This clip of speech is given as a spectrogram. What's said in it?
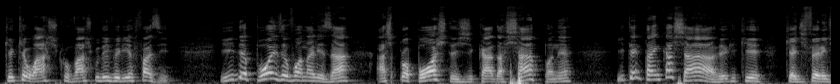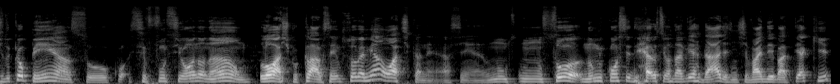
O que, que eu acho que o Vasco deveria fazer. E depois eu vou analisar as propostas de cada chapa, né? e tentar encaixar, ver o que, que, que, é diferente do que eu penso, se funciona ou não. Lógico, claro, sempre sob a minha ótica, né? Assim, eu não, não sou, não me considero o senhor da verdade, a gente vai debater aqui,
